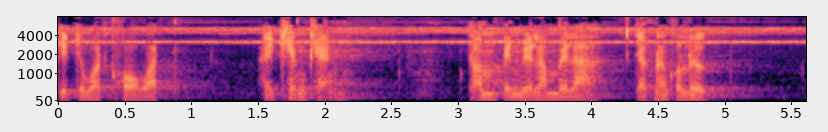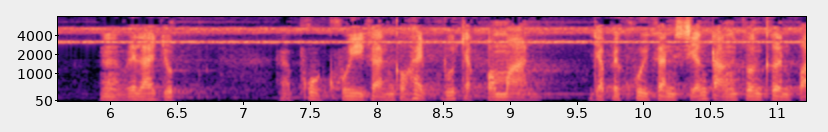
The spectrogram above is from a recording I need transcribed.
กิจวัตรข้อวัด ให้เข้มแข็งทำเป็นเวล่ำเวลา จากนั้นก็เลิกเวลาหยุดพูดคุยกันก็ให้รู้จักประมาณ อย่าไปคุยกันเสียงดังจนเกินไป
